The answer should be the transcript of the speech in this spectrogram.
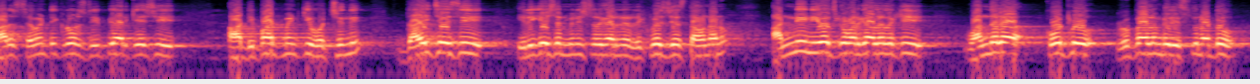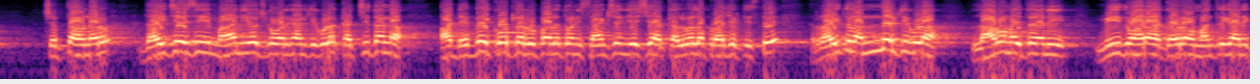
ఆ రోజు సెవెంటీ క్రోర్స్ డిపిఆర్కి వేసి ఆ డిపార్ట్మెంట్కి వచ్చింది. దయచేసి ఇరిగేషన్ మినిస్టర్ గారిని రిక్వెస్ట్ చేస్తా ఉన్నాను. అన్ని నియోజకవర్గాలకి వందల కోట్లు రూపాయలు మీరు ఇస్తున్నట్టు చెప్తా ఉన్నారు. దయచేసి మా నియోజకవర్గానికి కూడా ఖచ్చితంగా ఆ డెబ్బై కోట్ల రూపాయలతోని శాంక్షన్ చేసి ఆ కల్వల ప్రాజెక్ట్ ఇస్తే రైతులందరికీ కూడా లాభం అవుతుందని మీ ద్వారా గౌరవ మంత్రి గారిని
